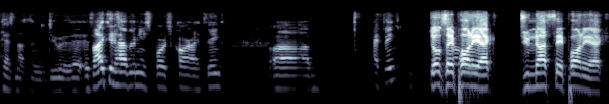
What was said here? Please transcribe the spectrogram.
has nothing to do with it. If I could have any sports car, I think, um, I think. Don't say Pontiac. Do not say Pontiac.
